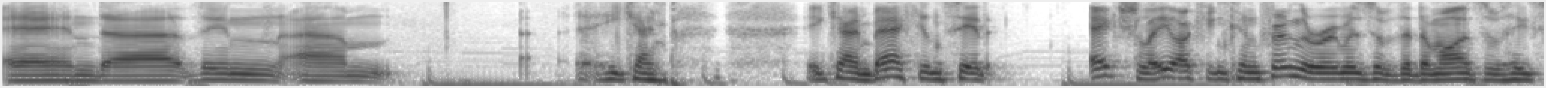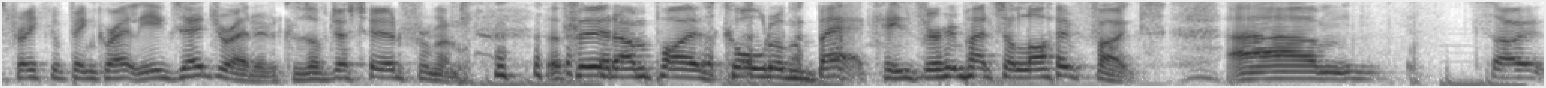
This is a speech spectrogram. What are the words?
and uh, then um, he came he came back and said, Actually, I can confirm the rumours of the demise of Heath Streak have been greatly exaggerated because I've just heard from him. the third umpire's called him back. He's very much alive, folks. Um, so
